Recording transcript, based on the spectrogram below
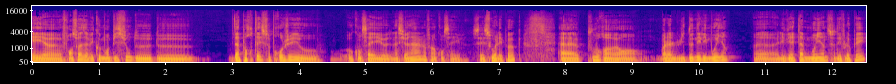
et euh, Françoise avait comme ambition de, de d'apporter ce projet au, au, Conseil national, enfin au Conseil CSO à l'époque, pour en, voilà lui donner les moyens euh, les véritables moyens de se développer.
